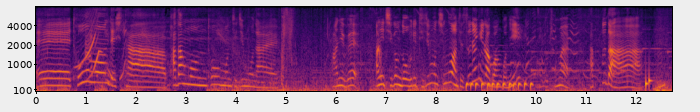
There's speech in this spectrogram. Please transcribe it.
에 토우몬 데시타 바닥몬 토우몬 디지몬알 아니 왜 아니 지금 너 우리 디지몬 친구한테 쓰레기라고 한 거니? 어, 정말 나쁘다 응?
